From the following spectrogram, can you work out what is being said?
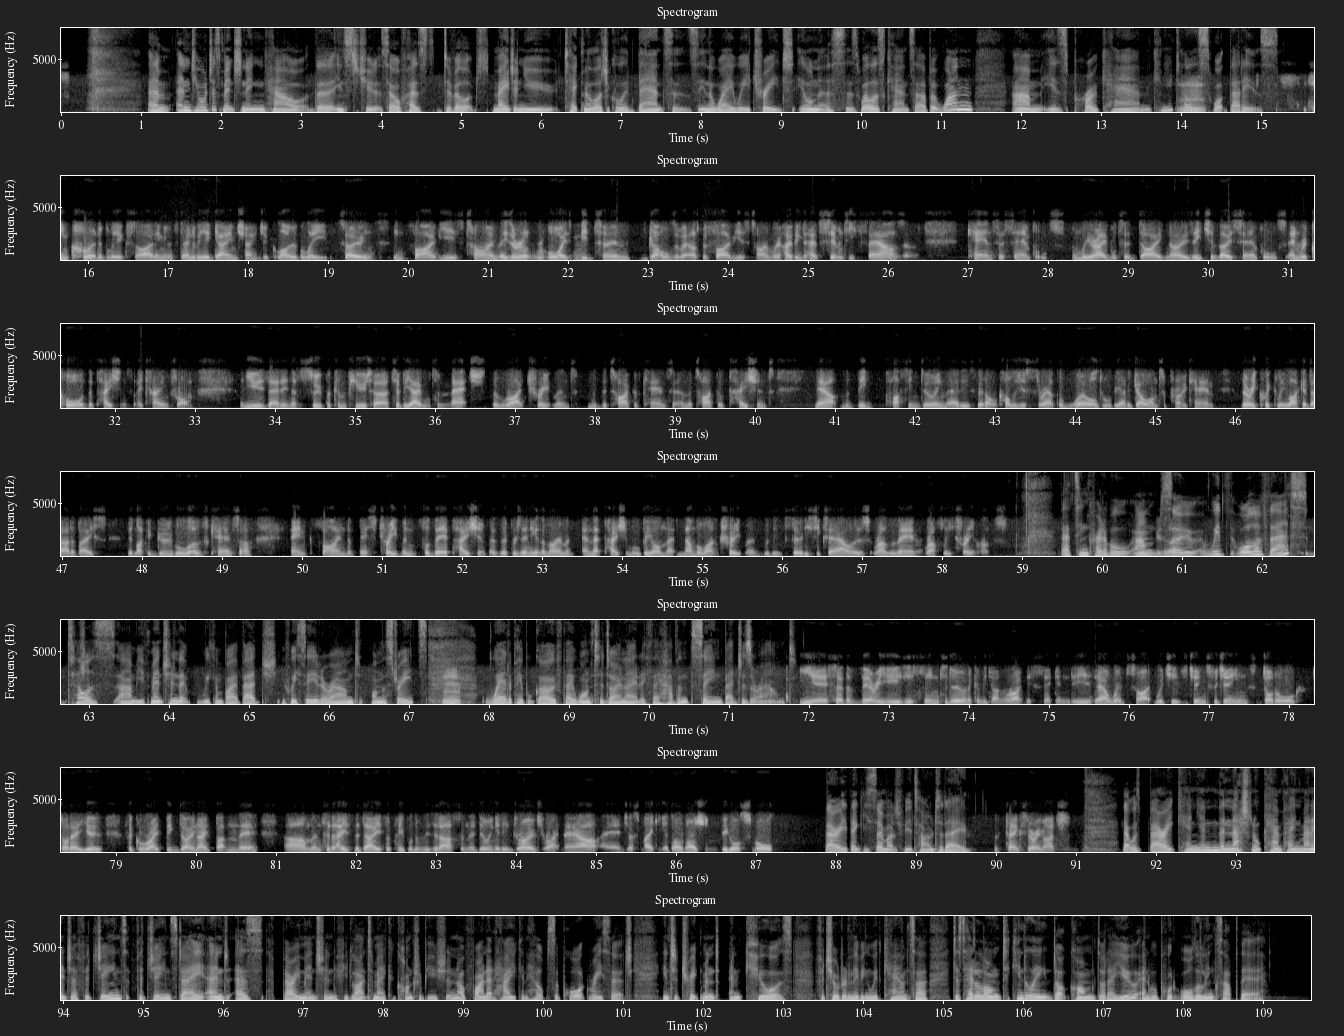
Um, and you were just mentioning how the Institute itself has developed major new technological advances in the way we treat illness as well as cancer, but one um, is ProCan. Can you tell mm. us what that is? It's incredibly exciting and it's going to be a game changer globally. So in, in five years' time, these are always midterm goals of ours, but five years' time, we're hoping to have 70,000 cancer samples, and we are able to diagnose each of those samples and record the patients they came from, and use that in a supercomputer to be able to match the right treatment with the type of cancer and the type of patient. Now, the big plus in doing that is that oncologists throughout the world will be able to go onto ProCan very quickly, like a database, a bit like a Google of cancer, and find the best treatment for their patient as they're presenting at the moment, and that patient will be on that number one treatment within 36 hours rather than roughly three months. That's incredible. Um, so, it? with all of that, tell us um, you've mentioned that we can buy a badge if we see it around on the streets. Mm. Where do people go if they want to donate if they haven't seen badges around? Yeah, so the very easiest thing to do, and it can be done right this second, is our website, which is jeansforgenes.org.au. It's a great big donate button there. Um, and today's the day for people to visit us, and they're doing it in droves right now and just making a donation, big or small. Barry, thank you so much for your time today. Thanks very much. That was Barry Kenyon, the National Campaign Manager for Jeans for Genes Day. And as Barry mentioned, if you'd like to make a contribution or find out how you can help support research into treatment and cures for children living with cancer, just head along to kinderling.com.au and we'll put all the links up there.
